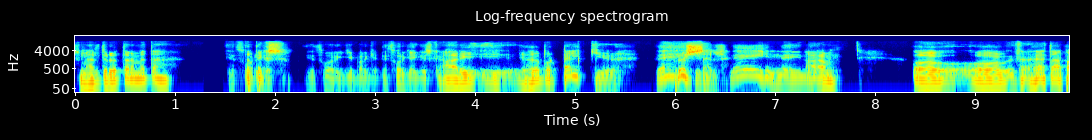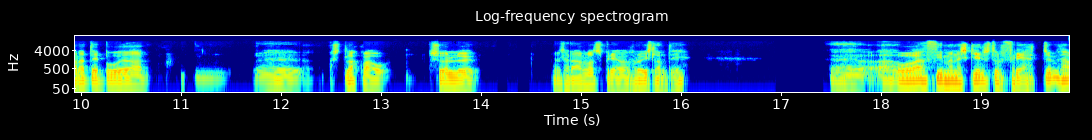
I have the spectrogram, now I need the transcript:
sem heldur utan um þetta? Ég þor ekki, byggs. ég þor ekki, bara, ég þor ekki að giska. Það er í, í, í höfuborg Belgíu. Brussel. Nei, nei, nei. Já. Og, og þetta apparat er búið að uh, slökkva á sölu þessar aflátsbrífa frá Íslandi. Uh, og að því mann er skilst úr fréttum þá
